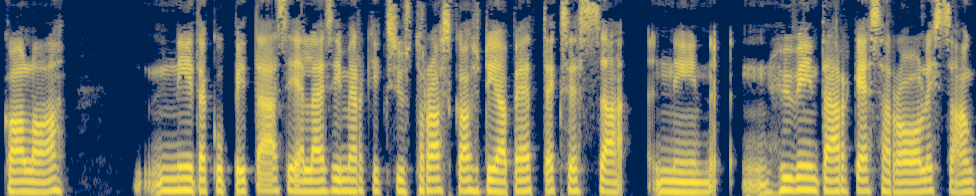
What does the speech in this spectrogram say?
kalaa, niitä kun pitää siellä esimerkiksi just raskausdiabeteksessä, niin hyvin tärkeässä roolissa on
